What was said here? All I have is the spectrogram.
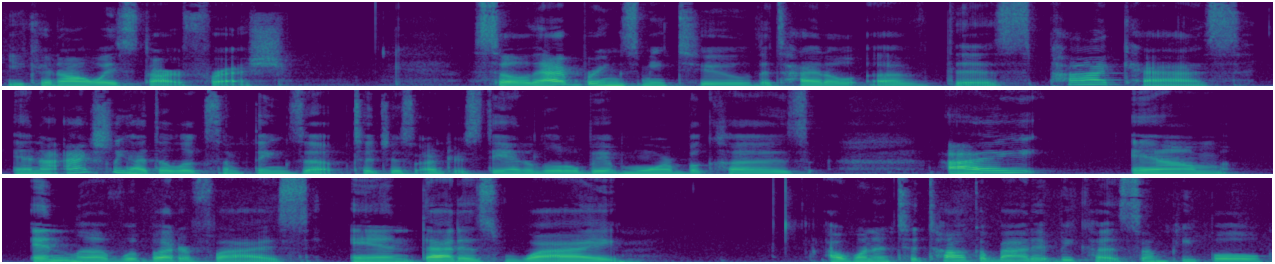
You can always start fresh. So that brings me to the title of this podcast. And I actually had to look some things up to just understand a little bit more because I am in love with butterflies, and that is why I wanted to talk about it because some people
